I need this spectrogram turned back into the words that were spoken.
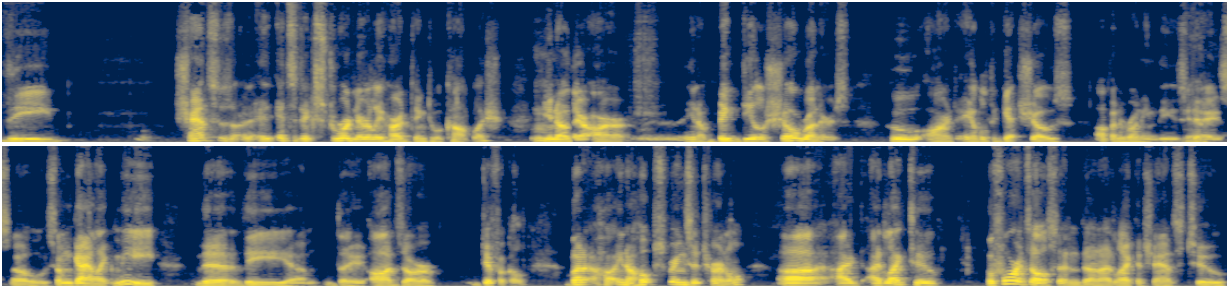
the chances are it's an extraordinarily hard thing to accomplish. Mm. You know, there are, you know, big deal showrunners who aren't able to get shows up and running these yeah. days. So some guy like me, the the um, the odds are difficult. But you know, hope springs eternal. Uh, I'd I'd like to, before it's all said and done, I'd like a chance to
